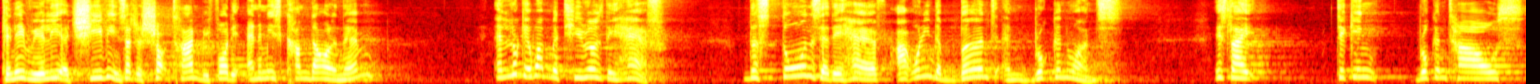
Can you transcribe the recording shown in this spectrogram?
Can they really achieve it in such a short time before the enemies come down on them? And look at what materials they have. The stones that they have are only the burnt and broken ones. It's like taking broken tiles,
